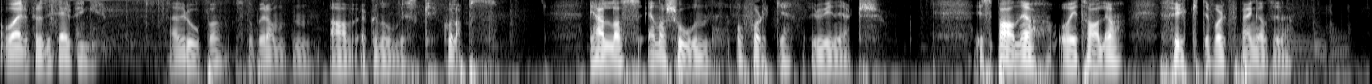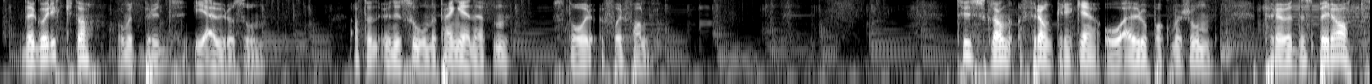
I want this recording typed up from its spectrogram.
å bare produsere penger. Europa står på randen av økonomisk kollaps. I Hellas er nasjonen og folket ruinert. I Spania og Italia frykter folk for pengene sine. Det går rykter om et brudd i eurosonen. At den unisone pengeenheten står for fall. Tyskland, Frankrike og Europakommisjonen prøver desperat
